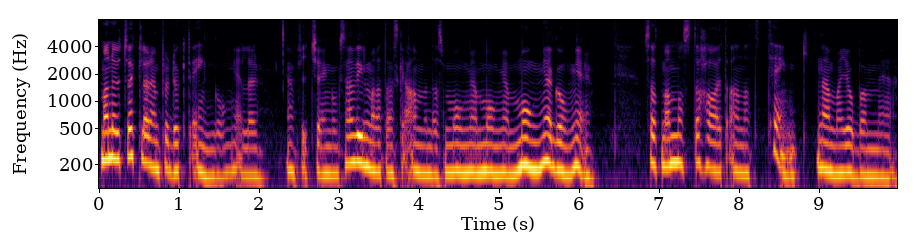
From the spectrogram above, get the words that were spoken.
man utvecklar en produkt en gång eller en feature en gång. Sen vill man att den ska användas många, många, många gånger. Så att man måste ha ett annat tänk när man jobbar med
